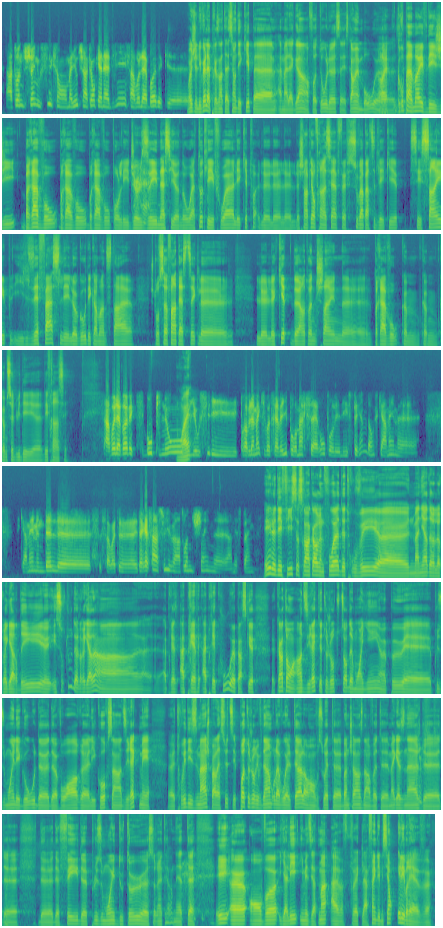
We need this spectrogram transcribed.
Antoine Duchesne aussi, avec son maillot de champion canadien, il s'en va là-bas avec. euh, Moi, je l'ai vu à la présentation d'équipe à, à Malaga en photo. là. C'est quand même beau. euh, Ouais. c'est- Groupama FDJ, bravo, bravo, bravo pour les jerseys nationaux. À toutes les fois, l'équipe, le, le- le- le champion français fait souvent partie de l'équipe. C'est simple, ils effacent les logos des commanditaires. Je trouve ça fantastique. Le, le, le kit d'Antoine Duchesne, euh, bravo, comme, comme, comme celui des, euh, des Français. s'en va là-bas avec Thibaut Pinot. Ouais. Il y a aussi les, probablement qu'il va travailler pour Marc Sarro pour les, les sprints. Donc, c'est quand même. euh, quand même une belle. euh, ça, va être euh, intéressant à suivre Antoine Duchesne euh, en Espagne. Et le défi, ce sera encore une fois de trouver une manière de le regarder et surtout de le regarder en- après, après, après coup parce que quand on en direct, il y a toujours toutes sortes de moyens un peu plus ou moins légaux de, de voir les courses en direct, mais euh, trouver des images par la suite, c'est pas toujours évident pour la Vuelta. Alors, on vous souhaite euh, bonne chance dans votre euh, magasinage de, de, de, de filles de plus ou moins douteux euh, sur Internet. Et on va y aller immédiatement avec la fin de l'émission et les brèves.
